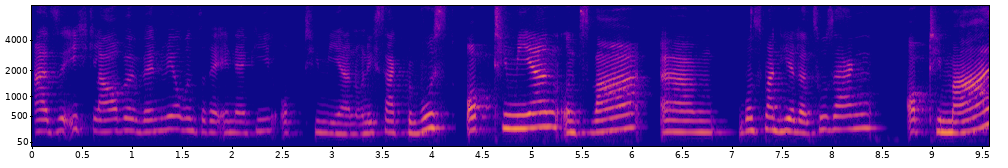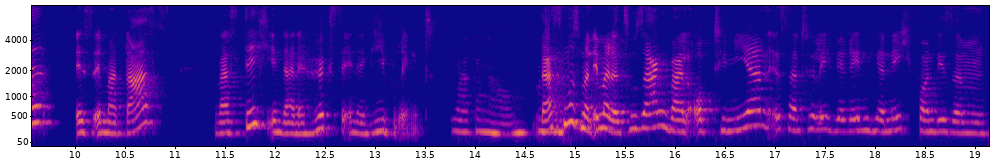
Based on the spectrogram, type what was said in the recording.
Also ich glaube, wenn wir unsere Energie optimieren, und ich sage bewusst optimieren, und zwar ähm, muss man hier dazu sagen, optimal ist immer das, was dich in deine höchste Energie bringt. Ja, genau. Mhm. Das muss man immer dazu sagen, weil optimieren ist natürlich, wir reden hier nicht von diesem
